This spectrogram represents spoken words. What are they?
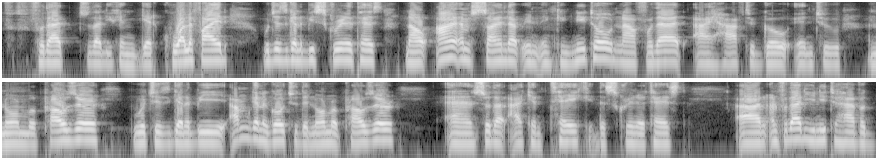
for that so that you can get qualified which is gonna be screener test. Now I am signed up in incognito. Now for that I have to go into a normal browser which is gonna be I'm gonna go to the normal browser and so that I can take the screener test. And, and for that you need to have a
